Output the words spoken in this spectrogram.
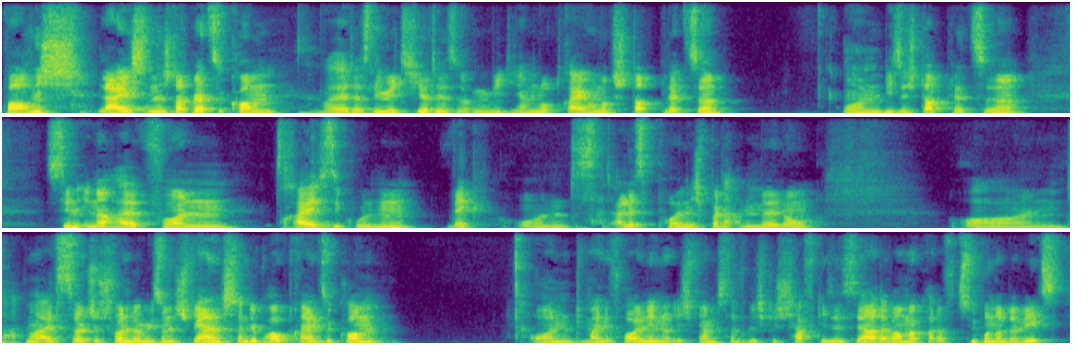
War auch nicht leicht, an den Startplatz zu kommen, weil das limitiert ist irgendwie. Die haben nur 300 Startplätze. Und diese Startplätze sind innerhalb von 30 Sekunden weg. Und das halt alles polnisch bei der Anmeldung. Und da hat man als solcher schon irgendwie so einen schweren Stand überhaupt reinzukommen. Und meine Freundin und ich, wir haben es da wirklich geschafft dieses Jahr. Da waren wir gerade auf Zypern unterwegs,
